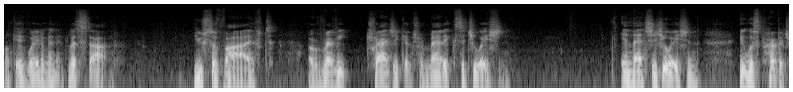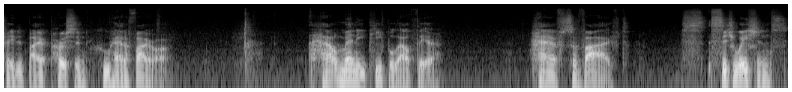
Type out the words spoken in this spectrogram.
Okay, wait a minute. Let's stop. You survived a very tragic and traumatic situation. In that situation, it was perpetrated by a person who had a firearm. How many people out there have survived situations,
